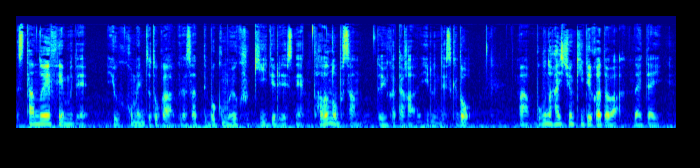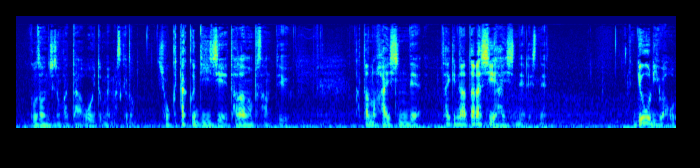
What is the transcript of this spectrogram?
スタンド FM でよくコメントとかくださって僕もよく聞いてるですね忠信さんという方がいるんですけど、まあ、僕の配信を聞いてる方は大体ご存知の方多いと思いますけど食卓 DJ 忠信さんっていう方の配信で最近の新しい配信でですね料理はお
